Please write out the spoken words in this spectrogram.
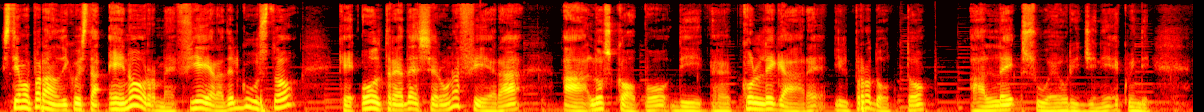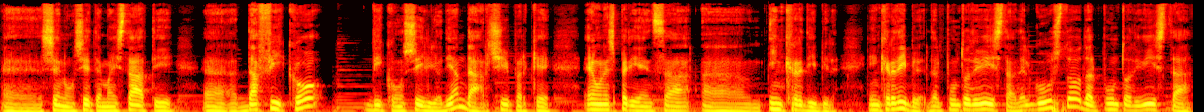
stiamo parlando di questa enorme fiera del gusto che oltre ad essere una fiera ha lo scopo di eh, collegare il prodotto alle sue origini. E quindi eh, se non siete mai stati eh, da Fico vi consiglio di andarci perché è un'esperienza eh, incredibile, incredibile dal punto di vista del gusto, dal punto di vista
